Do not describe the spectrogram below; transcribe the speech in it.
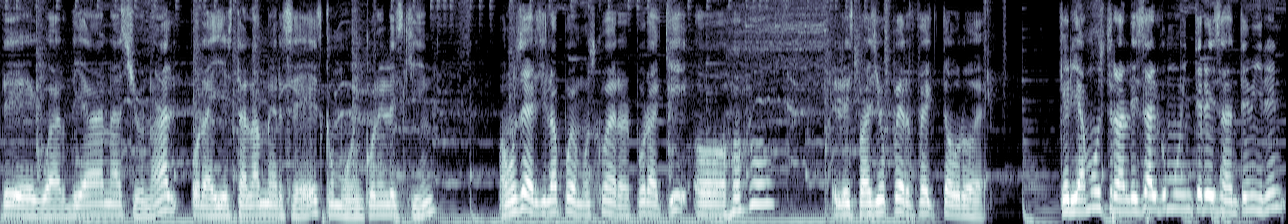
de Guardia Nacional. Por ahí está la Mercedes, como ven con el skin. Vamos a ver si la podemos cuadrar por aquí. ¡Oh! El espacio perfecto, brother. Quería mostrarles algo muy interesante, miren.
